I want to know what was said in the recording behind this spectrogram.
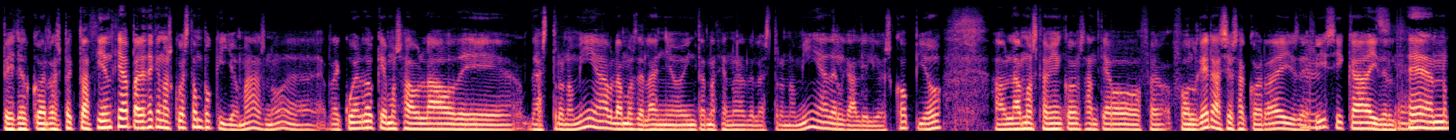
pero con respecto a ciencia parece que nos cuesta un poquillo más, ¿no? Eh, recuerdo que hemos hablado de, de astronomía, hablamos del Año Internacional de la Astronomía, del Galileoscopio, hablamos también con Santiago Folguera, si os acordáis, de Mm. física y del Sí. CERN.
